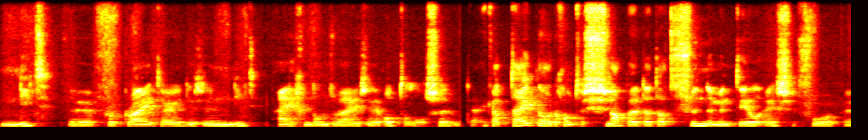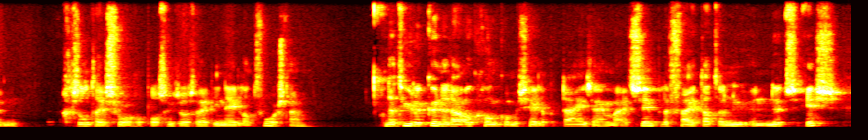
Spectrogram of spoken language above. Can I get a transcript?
niet-proprietary, dus een niet-eigendomswijze op te lossen. Ik had tijd nodig om te snappen dat dat fundamenteel is voor een gezondheidszorgoplossing zoals wij die in Nederland voorstaan. Natuurlijk kunnen daar ook gewoon commerciële partijen zijn, maar het simpele feit dat er nu een nuts is,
